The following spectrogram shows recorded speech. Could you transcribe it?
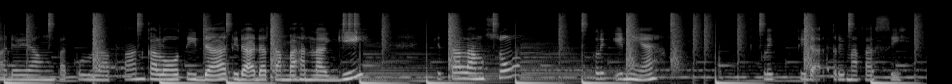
ada yang 48 kalau tidak tidak ada tambahan lagi kita langsung klik ini ya. Klik tidak terima kasih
